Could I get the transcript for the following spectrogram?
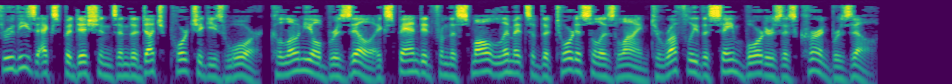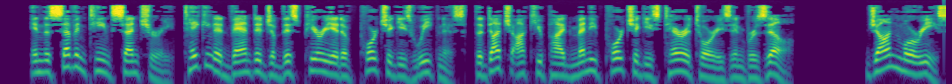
Through these expeditions and the Dutch-Portuguese War, colonial Brazil expanded from the small limits of the Tordesillas Line to roughly the same borders as current Brazil. In the 17th century, taking advantage of this period of Portuguese weakness, the Dutch occupied many Portuguese territories in Brazil. John Maurice,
